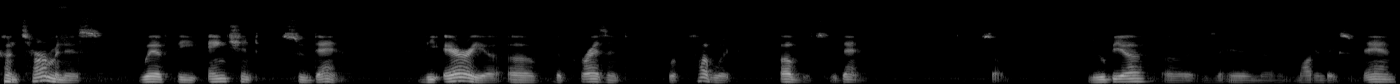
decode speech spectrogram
conterminous with the ancient Sudan, the area of the present Republic of the Sudan. So, Nubia uh, is in uh, modern day Sudan.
